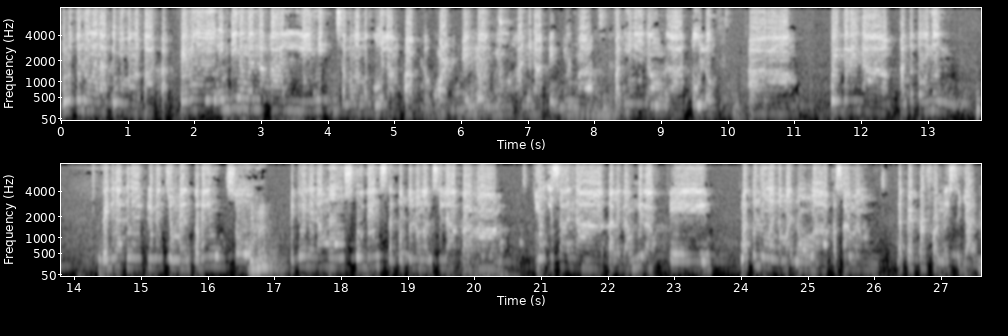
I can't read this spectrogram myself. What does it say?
tinutulungan natin yung mga bata. Pero hindi naman nakalimit sa mga magulang, Pablo, Mark, and Don, yung ano natin, yung ah, paghingi ng ah, tulong. Um, pwede rin na, ang totoo nun, pwede natin i-implement yung mentoring. So, between and among students, nagtutulungan sila para yung isa na talagang hirap, eh, matulungan naman nung ah, kasamang nagpe-perform na estudyante.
